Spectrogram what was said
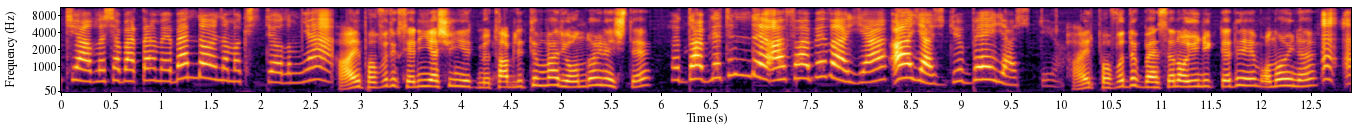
bomba patlatıyor abla sabahtan beri ben de oynamak istiyorum ya. Hayır Pafuduk senin yaşın yetmiyor. Tabletin var ya onda oyna işte. ya tabletimde alfabe var ya. A yaz diyor B yaz diyor. Hayır Pafuduk ben sana oyun yükledim. Onu oyna. Aa,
